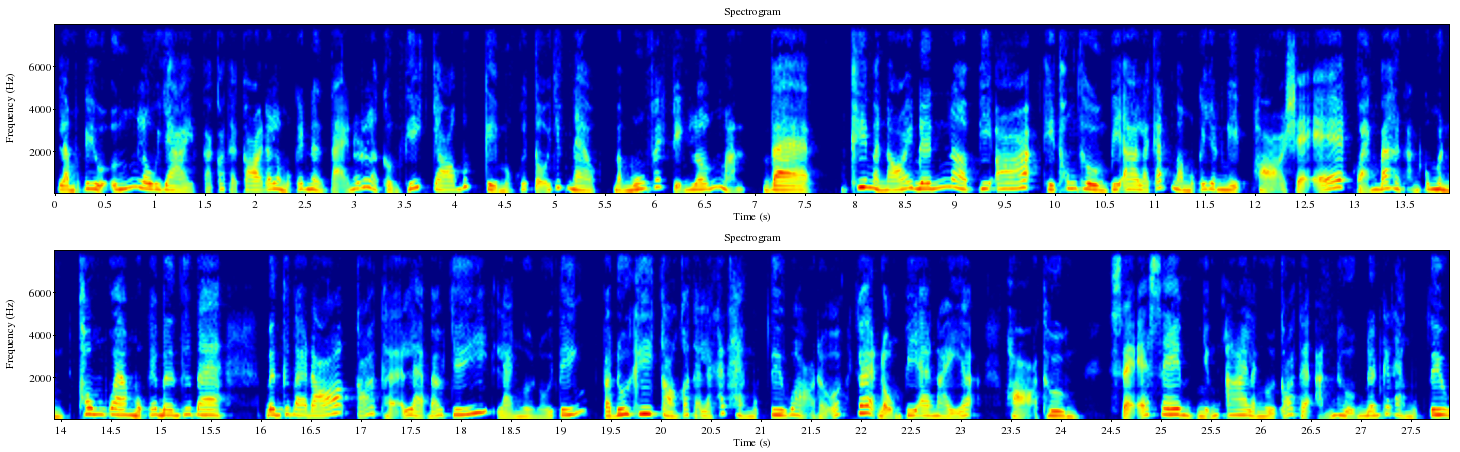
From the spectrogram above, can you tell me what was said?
là một cái hiệu ứng lâu dài và có thể coi đó là một cái nền tảng nó rất là cần thiết cho bất kỳ một cái tổ chức nào mà muốn phát triển lớn mạnh. Và khi mà nói đến ờ, PR thì thông thường PR là cách mà một cái doanh nghiệp họ sẽ quảng bá hình ảnh của mình thông qua một cái bên thứ ba bên thứ ba đó có thể là báo chí, là người nổi tiếng và đôi khi còn có thể là khách hàng mục tiêu của họ nữa. Cái hoạt động PR này á, họ thường sẽ xem những ai là người có thể ảnh hưởng đến khách hàng mục tiêu.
